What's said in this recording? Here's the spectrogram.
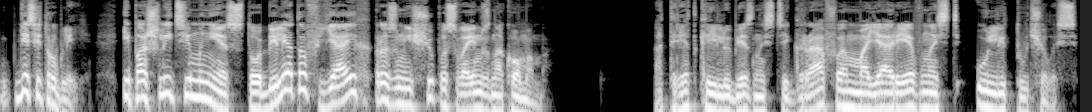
десять рублей и пошлите мне сто билетов, я их размещу по своим знакомым. От редкой любезности графа моя ревность улетучилась.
